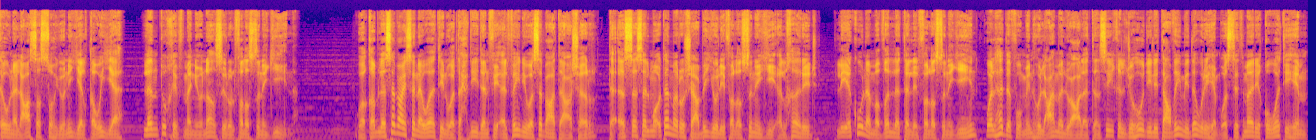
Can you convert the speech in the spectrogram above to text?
كون العصا الصهيونية القوية لم تخف من يناصر الفلسطينيين. وقبل سبع سنوات وتحديدا في 2017 تأسس المؤتمر الشعبي لفلسطيني الخارج ليكون مظلة للفلسطينيين والهدف منه العمل على تنسيق الجهود لتعظيم دورهم واستثمار قوتهم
